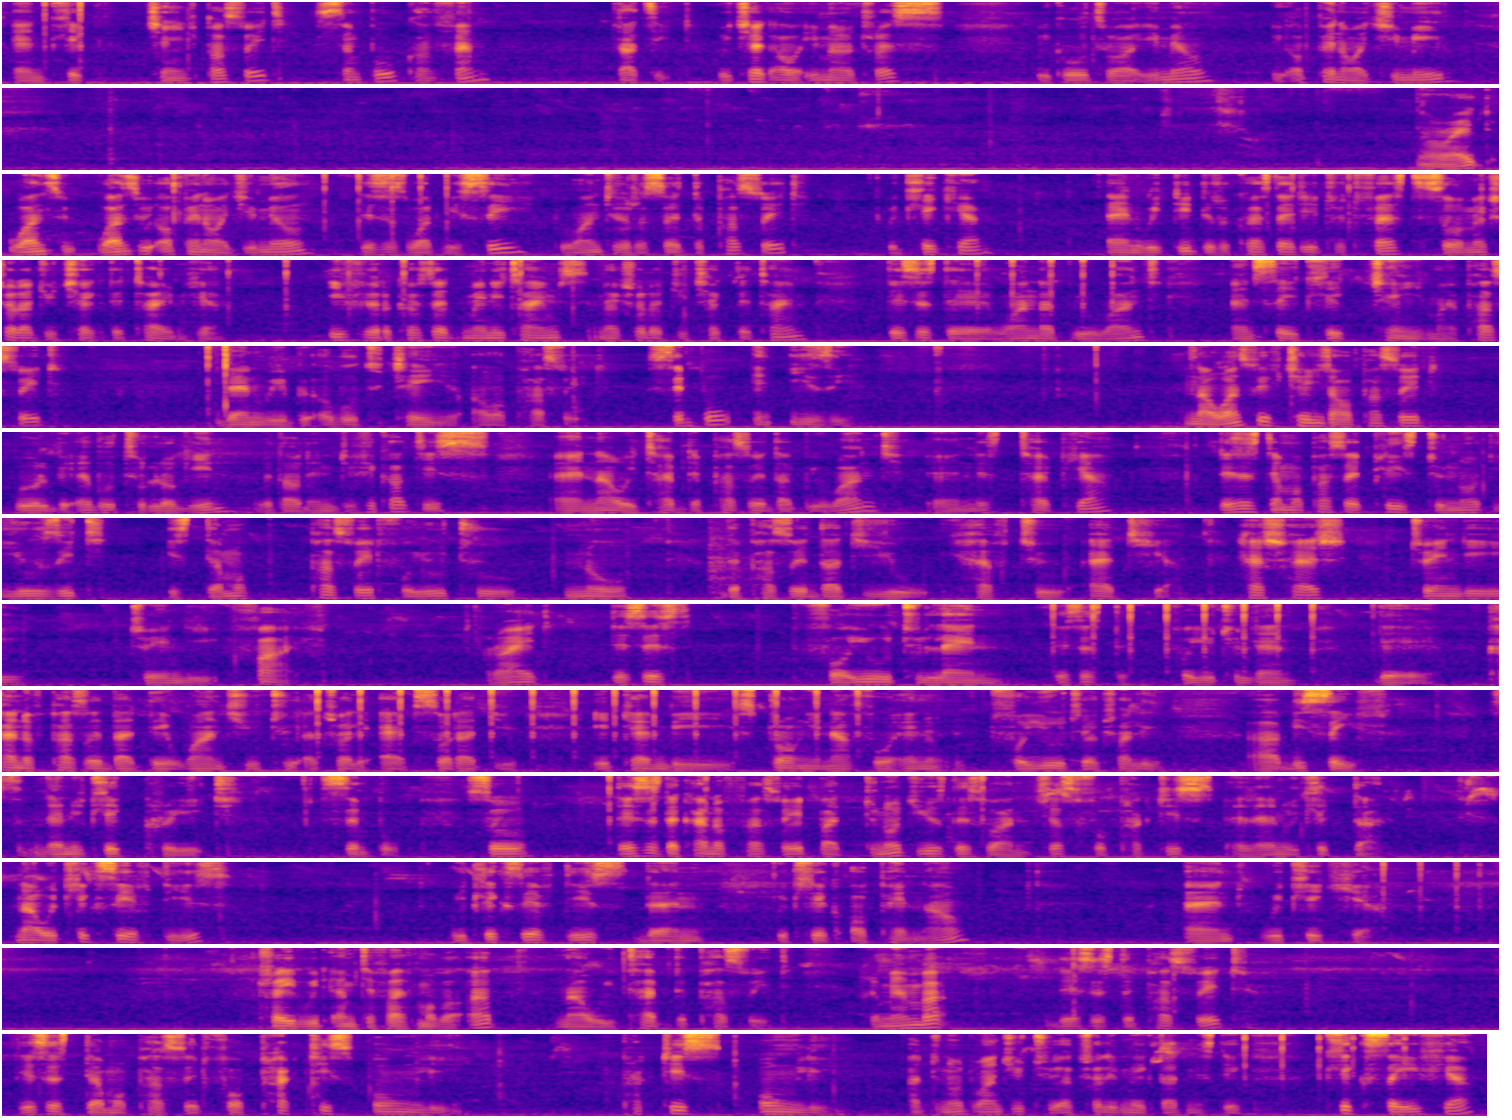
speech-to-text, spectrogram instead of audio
and click change password. Simple confirm. That's it. We check our email address. We go to our email. We open our gmail. All right. Once we, once we open our gmail this is what we see. We want to reset the password. We click here. And we did requested it first. So make sure that you check the time here if you requested many times make sure that you check the time. This is the one that we want and say click change my password. Then we'll be able to change our password. Simple and easy. Now once we've changed our password we will be able to log in without any difficulties. And now we type the password that we want. And let's type here. This is demo password. Please do not use it. It's demo password for you to know the password that you have to add here. Hash hash 2025 right? This is for you to learn this is the, for you to learn the kind of password that they want you to actually add so that you it can be strong enough for for you to actually uh, be safe. So then you click create. Simple. So this is the kind of password but do not use this one just for practice and then we click done. Now we click save this. We click save this then we click open now and we click here trade with mt5 mobile app. Now we type the password. Remember this is the password. This is demo password for practice only. Practice only. I do not want you to actually make that mistake. Click save here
